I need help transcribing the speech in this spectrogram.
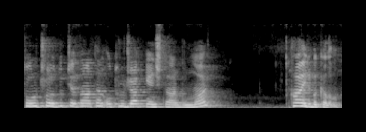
Soru çözdükçe zaten oturacak gençler bunlar. Haydi bakalım.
